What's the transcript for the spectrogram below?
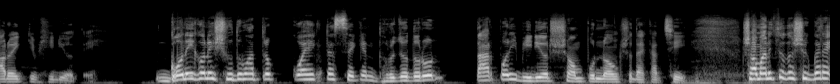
আরও একটি ভিডিওতে। গনে গনে শুধুমাত্র কয়েকটা সেকেন্ড ধৈর্য ধরুন, তারপরই ভিডিওর সম্পূর্ণ অংশ দেখাচ্ছি। সম্মানিত দর্শক ভাইরা,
